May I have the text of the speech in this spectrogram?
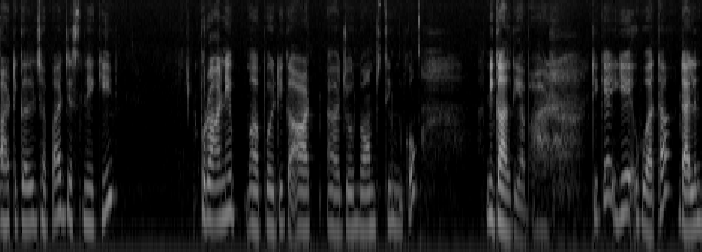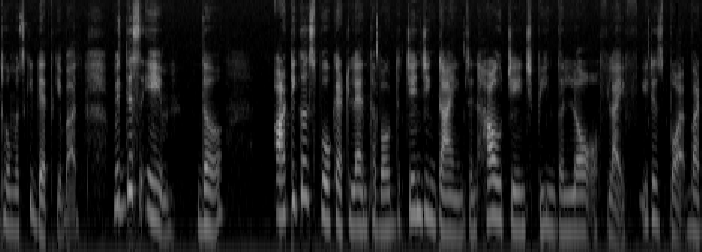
आर्टिकल छपा जिसने कि पुराने पोइटिक आर्ट जो नॉर्म्स थी उनको निकाल दिया बाहर। ठीक है, ये हुआ था डायलन थॉमस की डेथ के बाद। With this aim the article spoke at length about the changing times and how change being the law of life it is but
